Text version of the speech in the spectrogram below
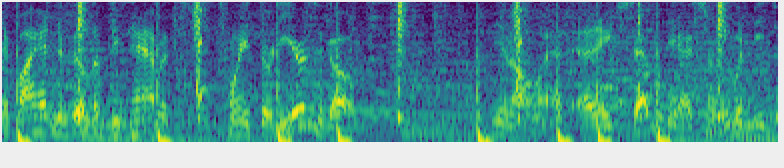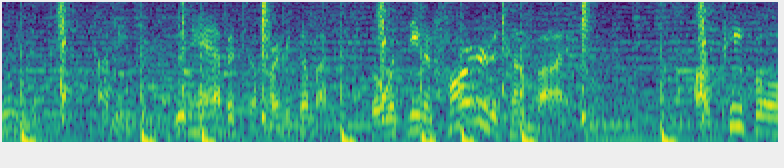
if I hadn't built up these habits 20, 30 years ago, you know, at, at age 70, I certainly wouldn't be doing this. I mean, good habits are hard to come by. But what's even harder to come by are people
